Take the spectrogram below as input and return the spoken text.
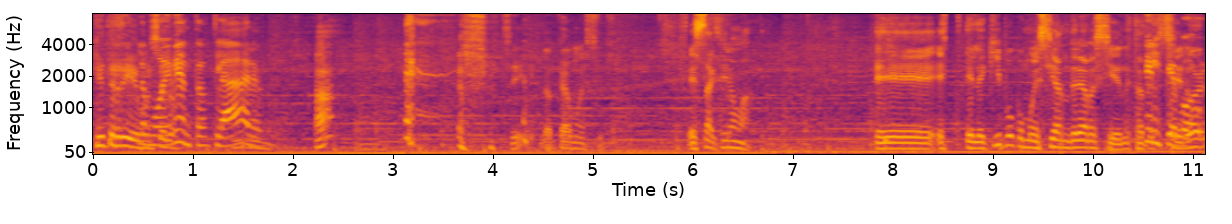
¿Qué te ríes, Los Marcelo? movimientos, claro. ¿Ah? Sí, lo acabamos de decir. Exacto. Así nomás. Eh, el equipo, como decía Andrea recién, está tercero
